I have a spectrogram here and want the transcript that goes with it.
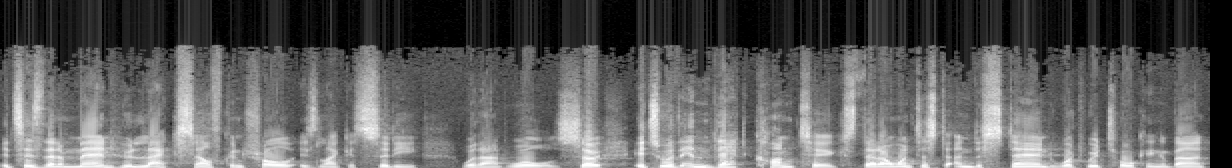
it says that a man who lacks self control is like a city without walls. So it's within that context that I want us to understand what we're talking about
